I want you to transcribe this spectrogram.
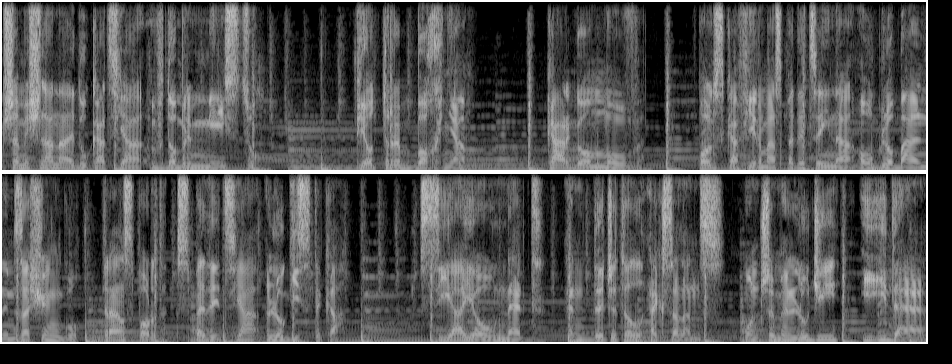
Przemyślana edukacja w dobrym miejscu. Piotr Bochnia. Cargo Move. Polska firma spedycyjna o globalnym zasięgu. Transport, spedycja, logistyka. CIO Net and Digital Excellence. Łączymy ludzi i idee.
